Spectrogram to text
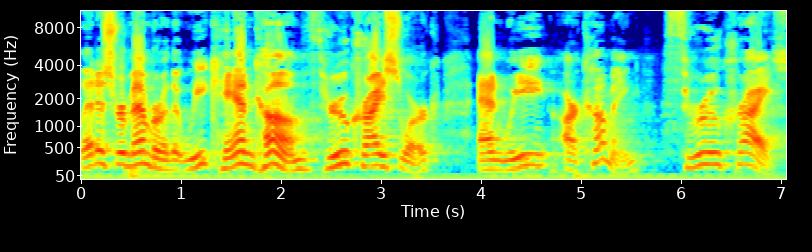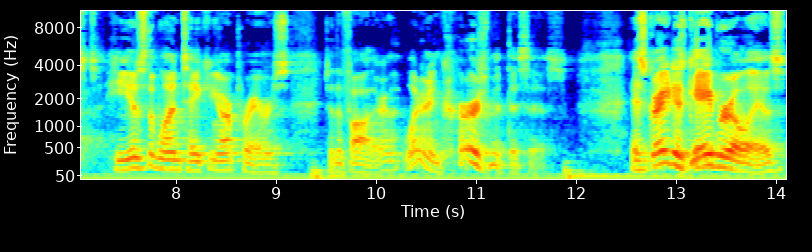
Let us remember that we can come through Christ's work, and we are coming through Christ. He is the one taking our prayers to the Father. What an encouragement this is. As great as Gabriel is,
